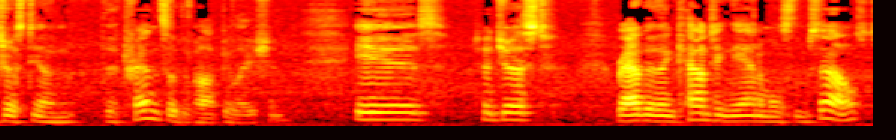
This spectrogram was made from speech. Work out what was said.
just in the trends of the population, is to just, rather than counting the animals themselves,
